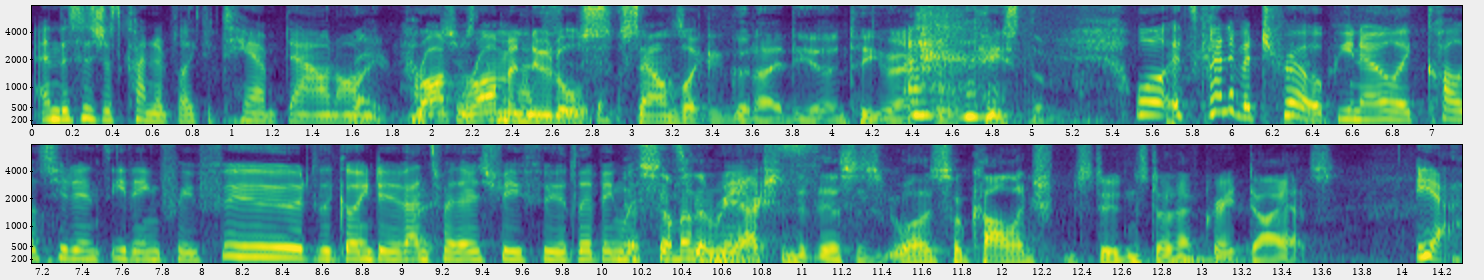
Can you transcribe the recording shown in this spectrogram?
And this is just kind of like to tamp down on Right. how Ra- much ramen noodles food. sounds like a good idea until you actually taste them. Well, it's kind of a trope, you know, like college students eating free food, going to events where there's free food, living with Some six of the roommates. reaction to this is, well, so college students don't have great diets. Yeah.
